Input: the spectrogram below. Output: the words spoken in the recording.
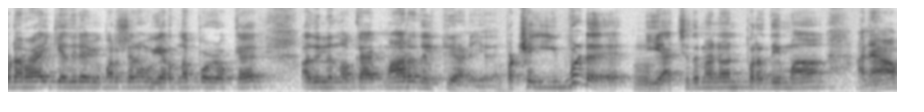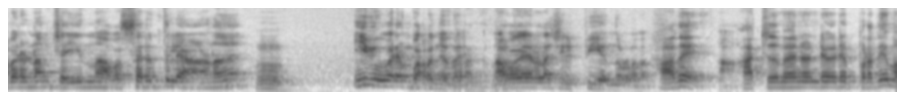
പിണറായിക്കെതിരെ വിമർശനം ഉയർന്നപ്പോഴൊക്കെ അതിൽ നിന്നൊക്കെ മാറി നിൽക്കുകയാണ് ചെയ്തത്. പക്ഷെ ഇവിടെ ഈ അച്യുതമേനോൻ പ്രതിമ അനാവരണം ചെയ്യുന്ന അവസരത്തിലാണ് ഈ വിവരം പറഞ്ഞത് നവകേരള ശില്പി എന്നുള്ളത്. അതെ അച്യുതമേനോന്റെ ഒരു പ്രതിമ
